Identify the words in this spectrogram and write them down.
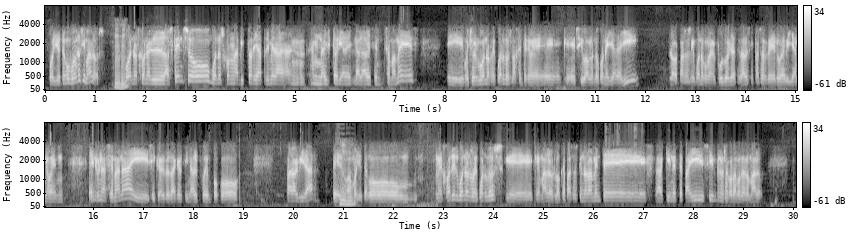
Pues yo tengo buenos y malos. Buenos con el ascenso, buenos con la victoria primera en, en la historia de la vez en Chamamés, y muchos buenos recuerdos, la gente que, me- que sigo hablando con ella de allí. Lo que pasa es que, bueno, como en el fútbol ya sabes, que pasas de héroe a villano en, en una semana y sí que es verdad que el final fue un poco para olvidar, pero vamos, yo tengo mejores buenos recuerdos que, que malos. Lo que pasa es que normalmente aquí en este país siempre nos acordamos de lo malo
